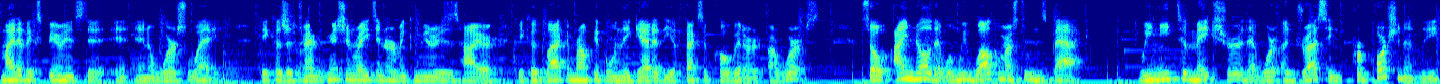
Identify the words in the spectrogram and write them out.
might have experienced it in, in a worse way because sure. the transmission rates in urban communities is higher because black and brown people when they get it the effects of covid are, are worse so i know that when we welcome our students back we need to make sure that we're addressing proportionately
